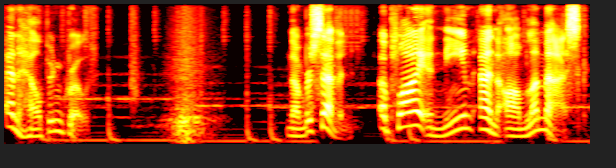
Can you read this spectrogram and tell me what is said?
and help in growth. Number 7. Apply a neem and amla mask.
